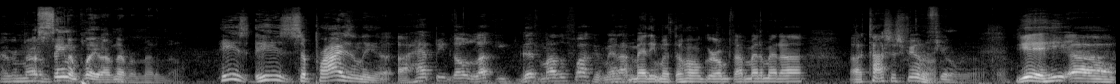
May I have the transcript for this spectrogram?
Ever met I've him? seen him play, but I've never met him though. He's he's surprisingly a, a happy-go-lucky, good motherfucker, man. I met him at the homegirl. I met him at uh, uh Tasha's funeral. Funeral. Okay. Yeah, he uh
